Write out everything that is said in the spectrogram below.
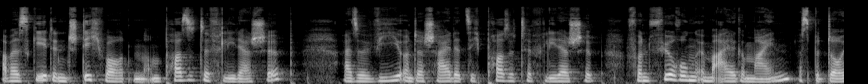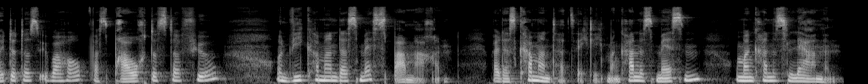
Aber es geht in Stichworten um Positive Leadership. Also wie unterscheidet sich Positive Leadership von Führung im Allgemeinen? Was bedeutet das überhaupt? Was braucht es dafür? Und wie kann man das messbar machen? Weil das kann man tatsächlich. Man kann es messen und man kann es lernen.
